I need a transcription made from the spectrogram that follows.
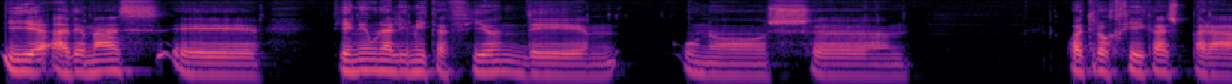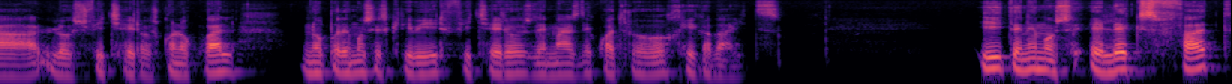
y además eh, tiene una limitación de mm, unos 4 eh, gigas para los ficheros, con lo cual no podemos escribir ficheros de más de 4 gigabytes. Y tenemos el exFAT,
